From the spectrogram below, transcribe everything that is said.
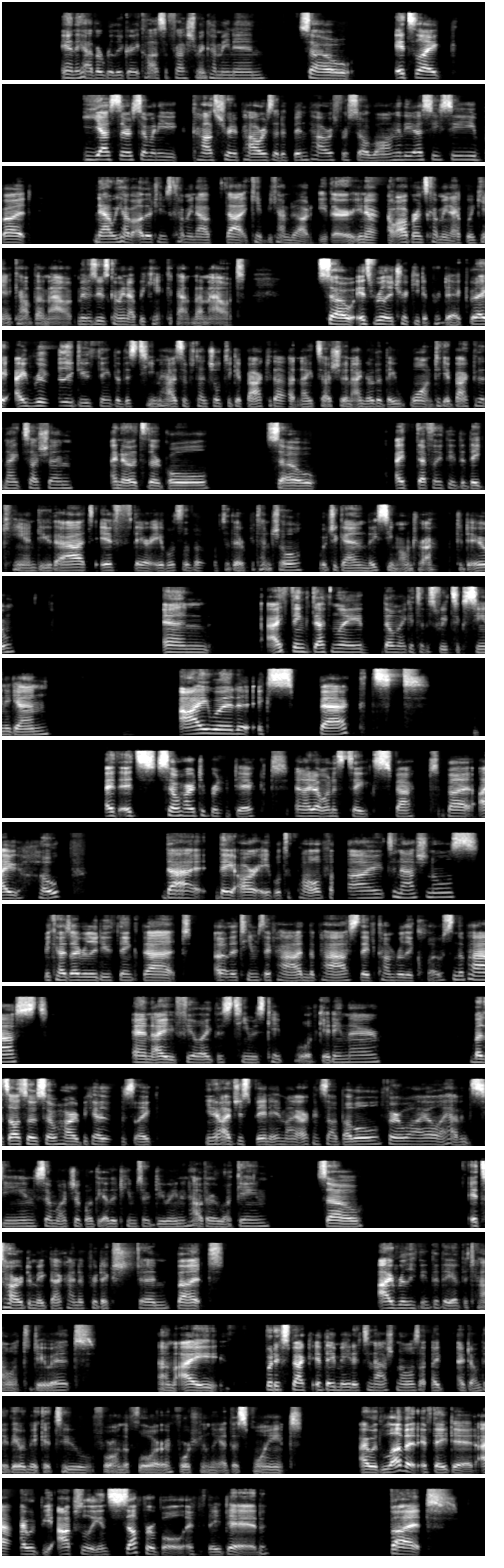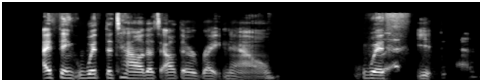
And they have a really great class of freshmen coming in. So it's like, yes, there's so many concentrated powers that have been powers for so long in the SEC, but now we have other teams coming up that can't be counted out either. You know, Auburn's coming up, we can't count them out. Mizzou's coming up, we can't count them out. So it's really tricky to predict. But I, I really do think that this team has the potential to get back to that night session. I know that they want to get back to the night session. I know it's their goal. So I definitely think that they can do that if they're able to live up to their potential, which again, they seem on track to do. And I think definitely they'll make it to the Sweet 16 again. I would expect it's so hard to predict and I don't want to say expect, but I hope that they are able to qualify to nationals because I really do think that of the teams they've had in the past, they've come really close in the past. And I feel like this team is capable of getting there. But it's also so hard because like, you know, I've just been in my Arkansas bubble for a while. I haven't seen so much of what the other teams are doing and how they're looking. So it's hard to make that kind of prediction, but I really think that they have the talent to do it. Um, I would expect if they made it to nationals, I, I don't think they would make it to four on the floor, unfortunately, at this point. I would love it if they did. I, I would be absolutely insufferable if they did. But I think with the talent that's out there right now, with yeah,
